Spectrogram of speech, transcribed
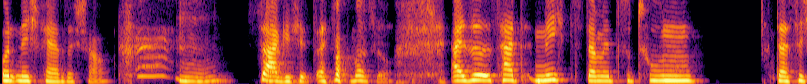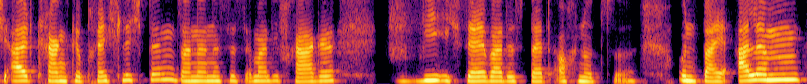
und nicht Fernseh schauen. Mhm. Sage ich jetzt einfach mal so. Also es hat nichts damit zu tun, dass ich altkrank gebrechlich bin, sondern es ist immer die Frage, wie ich selber das Bett auch nutze. Und bei allem,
